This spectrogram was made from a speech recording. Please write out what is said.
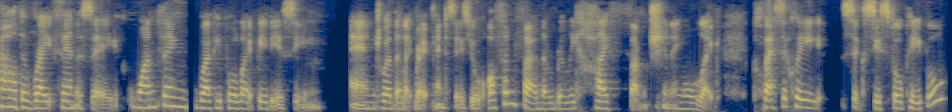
oh, the rape fantasy. One thing why people like BDSM and where they like rape fantasies, you'll often find the really high functioning or like classically successful people.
